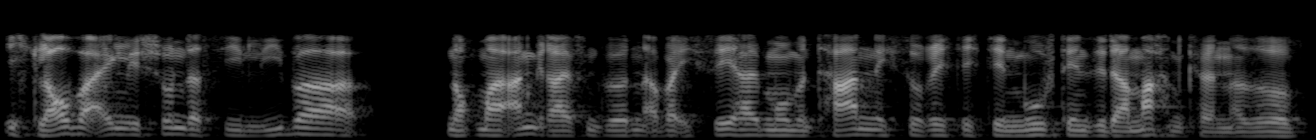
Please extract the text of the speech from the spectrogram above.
Ich glaube eigentlich schon, dass sie lieber nochmal angreifen würden, aber ich sehe halt momentan nicht so richtig den Move, den sie da machen können. Also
